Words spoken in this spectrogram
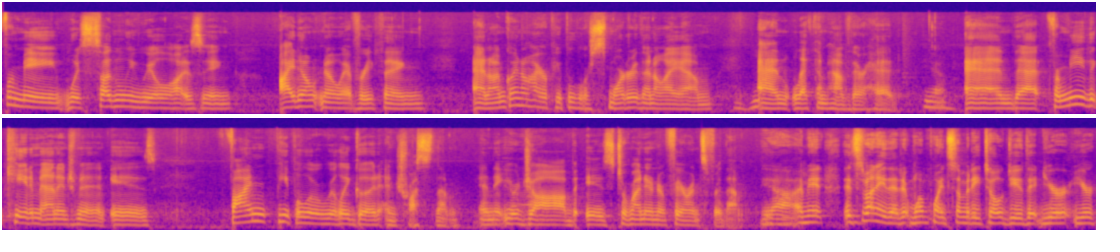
for me was suddenly realizing I don't know everything, and I'm going to hire people who are smarter than I am, mm-hmm. and let them have their head. Yeah. And that for me, the key to management is find people who are really good and trust them, and that your job is to run interference for them. Yeah, I mean, it's funny that at one point somebody told you that you're you're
